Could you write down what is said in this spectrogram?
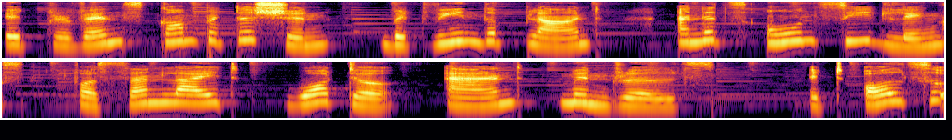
It prevents competition between the plant and its own seedlings for sunlight, water, and minerals. It also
